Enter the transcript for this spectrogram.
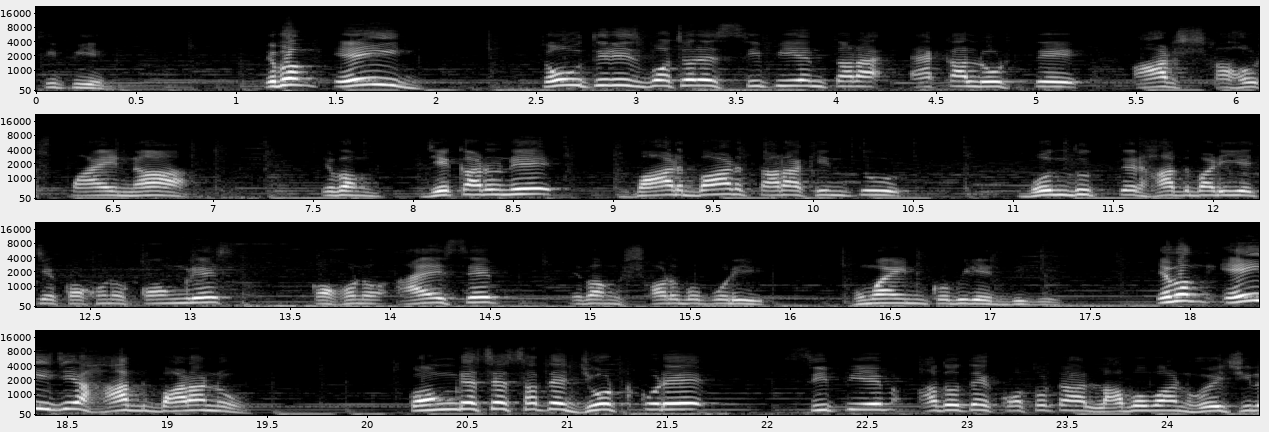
সিপিএম। এবং এই চৌত্রিশ বছরের সিপিএম তারা একা লড়তে আর সাহস পায় না। এবং যে কারণে বারবার তারা কিন্তু বন্ধুত্বের হাত বাড়িয়েছে কখনো কংগ্রেস, কখনো আইএসএফ এবং সর্বোপরি হুমায়ুন কবিরের দিকে। এবং এই যে হাত বাড়ানো কংগ্রেসের সাথে জোট করে সিপিএম আদতে কতটা লাভবান হয়েছিল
